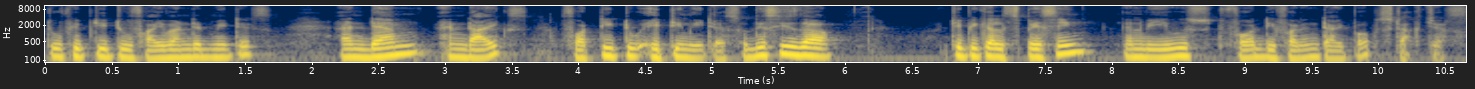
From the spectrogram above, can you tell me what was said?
250 to 500 meters and dam and dikes 40 to 80 meters. So, this is the typical spacing can be used for different type of structures.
